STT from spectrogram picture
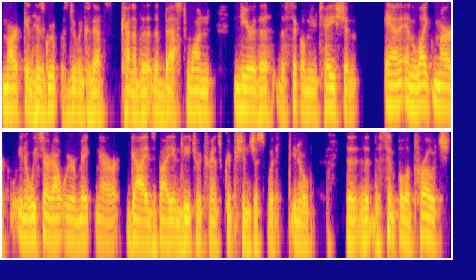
Mark and his group was doing because that's kind of the, the best one near the, the sickle mutation. And, and like Mark, you know, we started out, we were making our guides by in vitro transcription just with, you know, the, the, the simple approach.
